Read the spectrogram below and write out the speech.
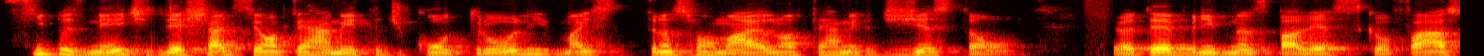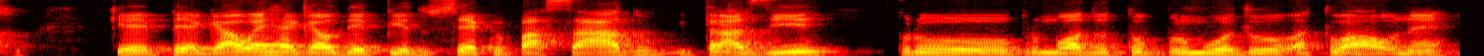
Simplesmente deixar de ser uma ferramenta de controle, mas transformar ela numa ferramenta de gestão. Eu até brinco nas palestras que eu faço, que é pegar o RH e o DP do século passado e trazer para o modo, modo atual, né?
